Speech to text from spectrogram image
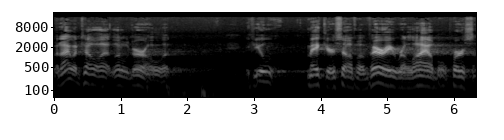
But I would tell that little girl that if you make yourself a very reliable person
